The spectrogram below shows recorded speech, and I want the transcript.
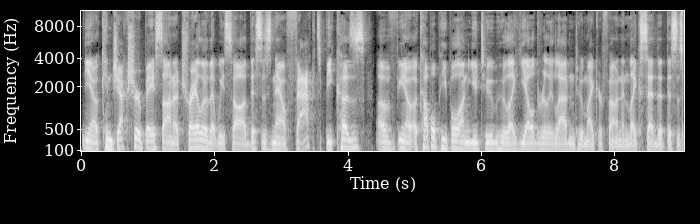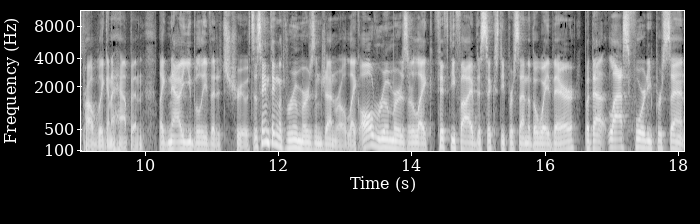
you know conjecture based on a trailer that we saw. This is now fact because of you know a couple people on YouTube who like yelled really loud into a microphone and like said that this is probably going to happen. Like now you believe that it's true. It's the same thing with rumors in general. Like all rumors are like 55 to 60% of the way there, but that last 40%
